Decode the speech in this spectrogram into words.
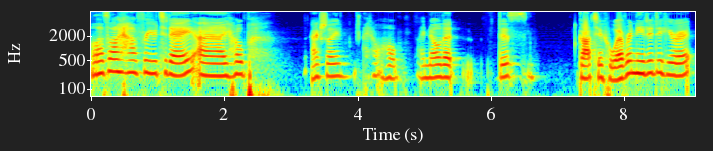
Well, that's all I have for you today. I hope, actually, I don't hope, I know that this got to whoever needed to hear it.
